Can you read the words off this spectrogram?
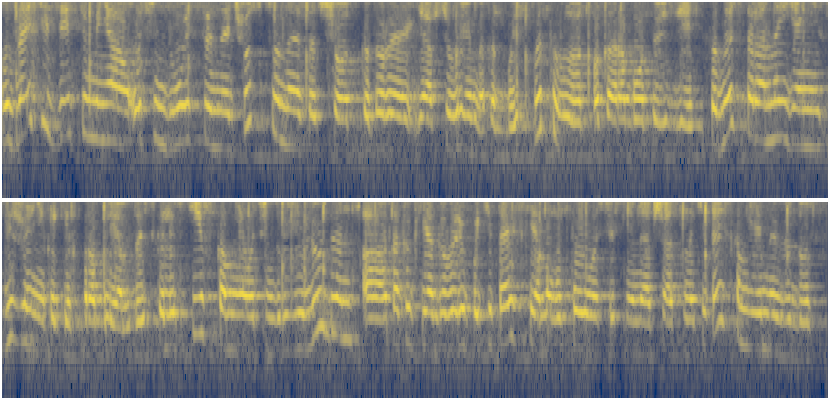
Вы знаете, здесь у меня очень двойственное чувство на этот счет, которое я все время как бы испытываю, вот пока работаю здесь. С одной стороны, я не вижу никаких проблем. То есть коллектив ко мне очень дружелюбен. А, так как я говорю по-китайски, я могу полностью с ними общаться на китайском. Я имею в виду с,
